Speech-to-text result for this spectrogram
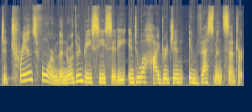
to transform the northern BC city into a hydrogen investment center.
